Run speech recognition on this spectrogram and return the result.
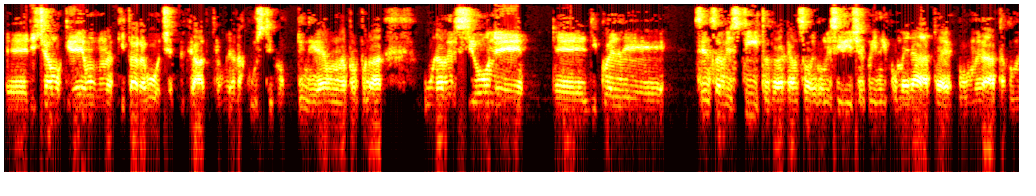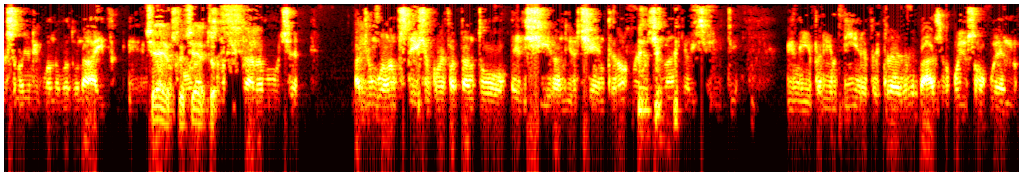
eh, diciamo che è una chitarra voce più che altro, è un acustico, quindi è una, proprio una, una versione eh, di quelle senza vestito della canzone, come si dice, quindi come è nata, ecco, come è nata, come sono io quando vado live. Certo, certo. La chitarra voce, aggiungo la loop station come fa tanto Ed Sheeran di recente, no? Quello ce l'ha anche a quindi per riempire, per creare delle basi, ma poi io sono quello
